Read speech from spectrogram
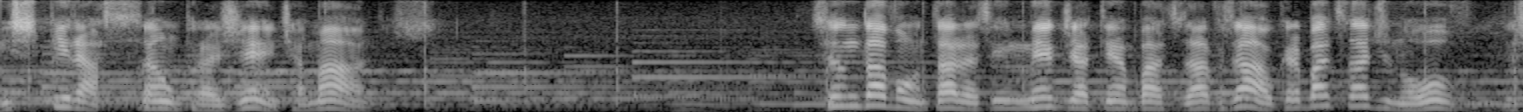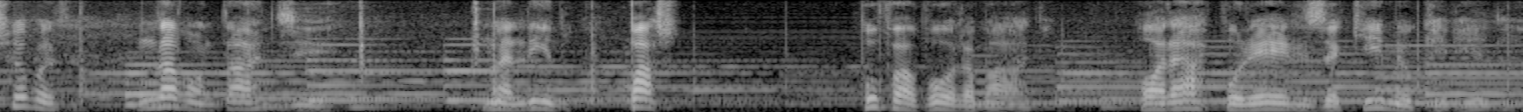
inspiração para gente, amados. Você não dá vontade assim, mesmo que já tenha batizado, ah, eu quero batizar de novo. Deixa eu batizar. Não dá vontade de. Não é lindo? Posso, por favor, amado, orar por eles aqui, meu querido.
